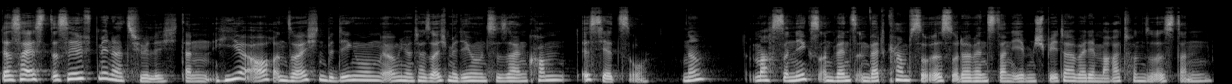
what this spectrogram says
Das heißt, das hilft mir natürlich, dann hier auch in solchen Bedingungen, irgendwie unter solchen Bedingungen zu sagen, komm, ist jetzt so, ne? Machst du nix und wenn es im Wettkampf so ist oder wenn es dann eben später bei dem Marathon so ist, dann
